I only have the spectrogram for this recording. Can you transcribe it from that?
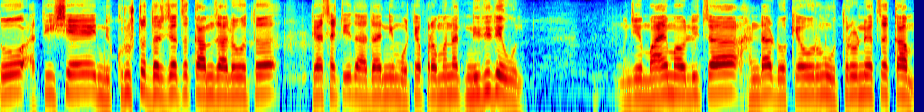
तो अतिशय निकृष्ट दर्जाचं काम झालं होतं. त्यासाठी दादांनी मोठ्या प्रमाणात निधी देऊन म्हणजे मायमाऊलीचा हंडा डोक्यावरून उतरवण्याचं काम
